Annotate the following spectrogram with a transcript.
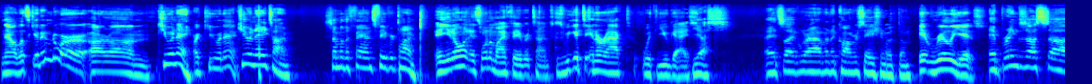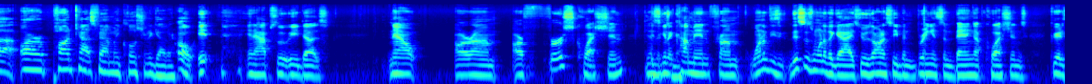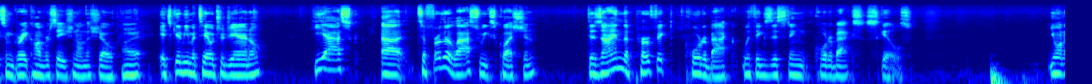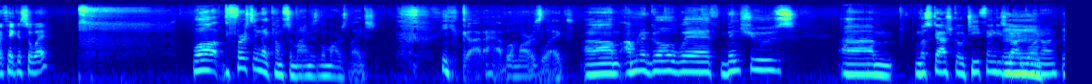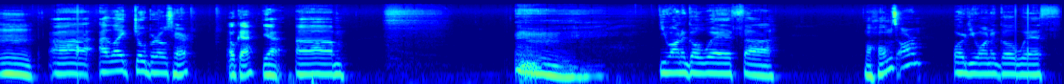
Now let's get into our our um Q and A. our Q and A. Q and A time. Some of the fans' favorite time. And you know what? It's one of my favorite times because we get to interact with you guys. Yes. It's like we're having a conversation with them. It really is. It brings us uh, our podcast family closer together. Oh, it it absolutely does. Now, our um our first question Give is going to to me. come in from one of these. This is one of the guys who's honestly been bringing some bang up questions, created some great conversation on the show. All right. It's going to be Matteo Trigiano. He asked uh, to further last week's question: design the perfect quarterback with existing quarterback's skills. You want to take us away? Well, the first thing that comes to mind is Lamar's legs. you gotta have Lamar's legs. Um, I'm gonna go with Minshew's um, mustache goatee thing he's got going on. Mm. Uh, I like Joe Burrow's hair. Okay. Yeah. Um, do you want to go with uh, Mahomes' arm, or do you want to go with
